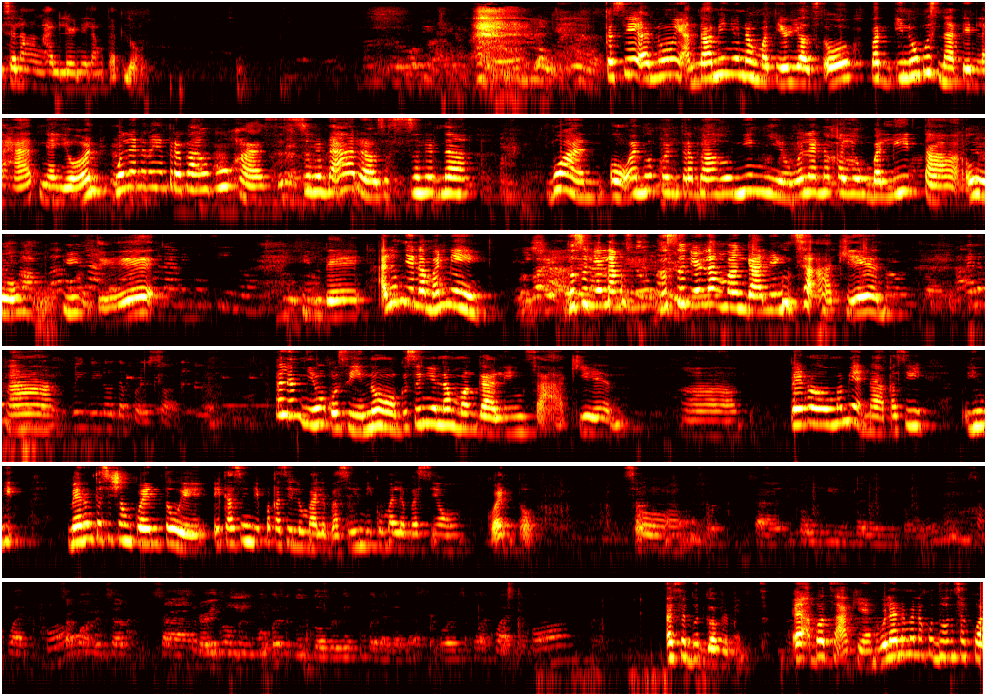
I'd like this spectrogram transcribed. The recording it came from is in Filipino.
Isa lang ang handler nilang tatlo. Kasi ano eh, ang dami nyo ng materials. O, pag inubos natin lahat ngayon, wala na kayong trabaho bukas. Sa susunod na araw, sa susunod na buwan, o ano pang trabaho ninyo, wala na kayong balita. O, hindi. Hindi. Alam niyo naman eh. Gusto niyo lang, gusto niyo lang manggaling sa akin. Ah. we, we know the person. Alam niyo kung sino. Gusto niyo lang manggaling sa akin. Ah, pero mamaya na kasi hindi meron kasi siyang kwento eh. Eh kasi hindi pa kasi lumalabas. So hindi ko malabas yung kwento. So, sa itong hearing na nandito ngayon. Sa quad ko, Sa, sa, sa third hearing po ba sa good government po ba lalabas? Or sa quad? quad ko. as a good government. Eh, about sa akin. Wala naman ako doon sa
